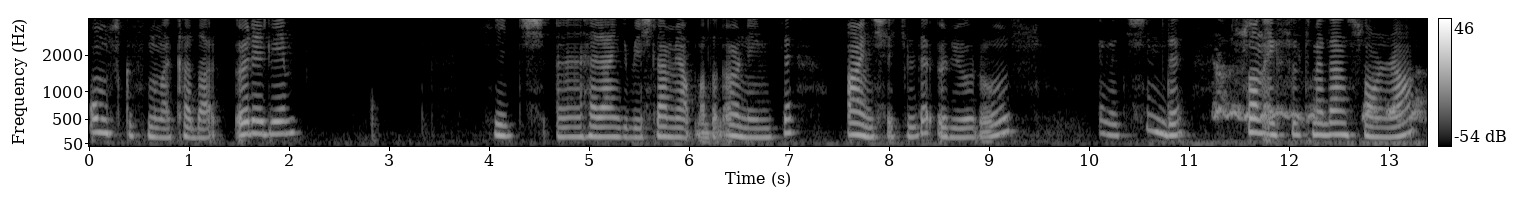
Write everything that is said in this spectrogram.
Omuz kısmına kadar örelim. Hiç e, herhangi bir işlem yapmadan örneğimizi aynı şekilde örüyoruz. Evet şimdi son eksiltmeden sonra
